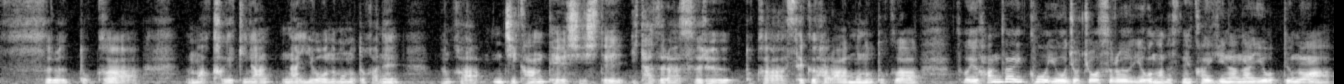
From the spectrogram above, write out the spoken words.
するとか、まあ、過激な内容のものとかね。なんか時間停止していたずらするとかセクハラものとかそういう犯罪行為を助長するようなですね過激な内容っていうのは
